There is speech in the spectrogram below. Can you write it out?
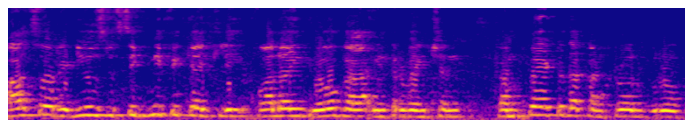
also reduced significantly following yoga intervention compared to the control group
